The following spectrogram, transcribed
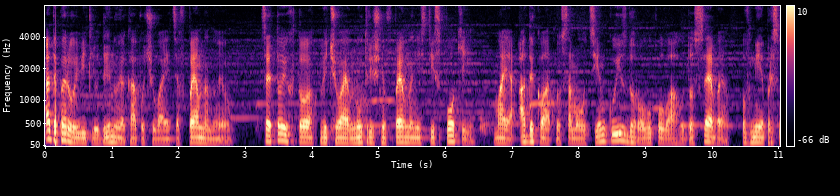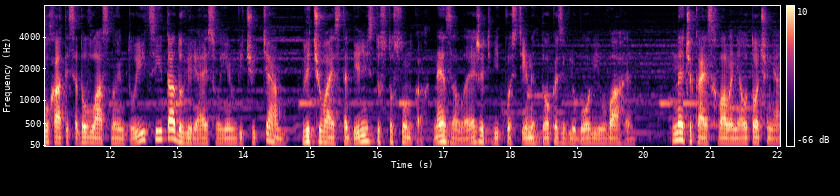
А тепер уявіть людину, яка почувається впевненою. Це той, хто відчуває внутрішню впевненість і спокій, має адекватну самооцінку і здорову повагу до себе, вміє прислухатися до власної інтуїції та довіряє своїм відчуттям, відчуває стабільність у стосунках, не залежить від постійних доказів любові і уваги. Не чекає схвалення оточення,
